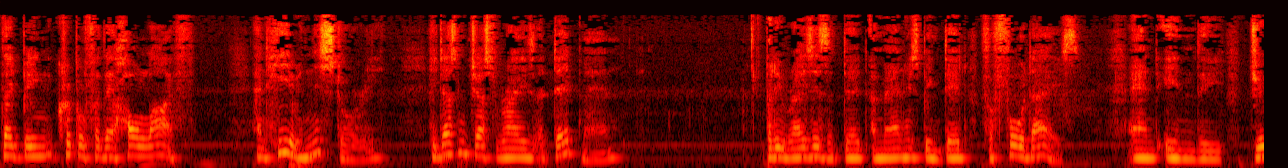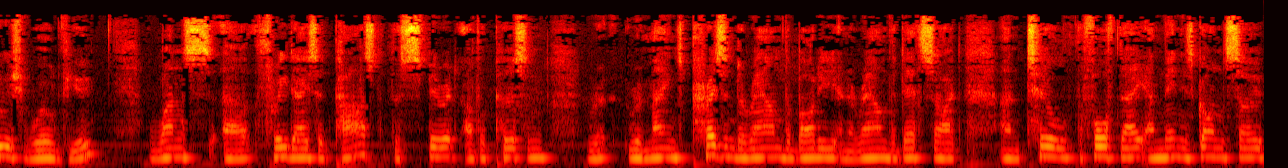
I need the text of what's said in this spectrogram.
they'd been crippled for their whole life. And here in this story, he doesn't just raise a dead man, but he raises a dead, a man who's been dead for four days. And in the Jewish worldview, once uh, three days had passed, the spirit of a person re- remains present around the body and around the death site until the fourth day and then is gone. So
